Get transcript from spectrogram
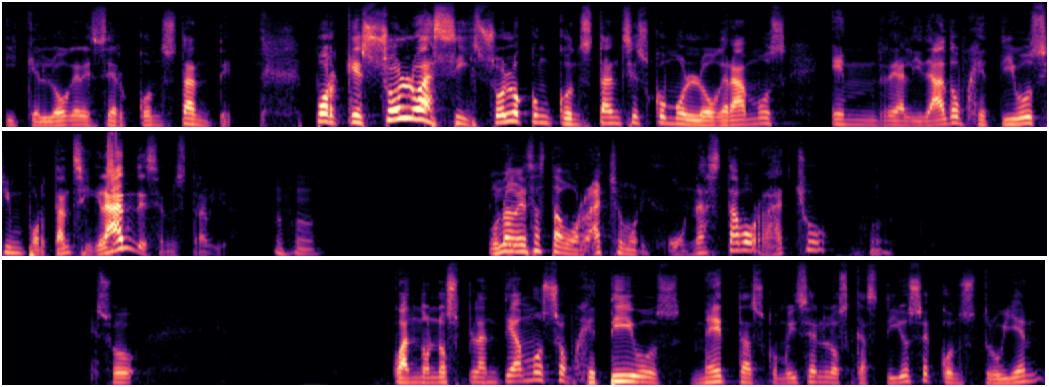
y que logres ser constante. Porque solo así, solo con constancia es como logramos en realidad objetivos importantes y grandes en nuestra vida. Una vez hasta borracho, Maurice. Un hasta borracho. Eso, cuando nos planteamos objetivos, metas, como dicen, los castillos se construyen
